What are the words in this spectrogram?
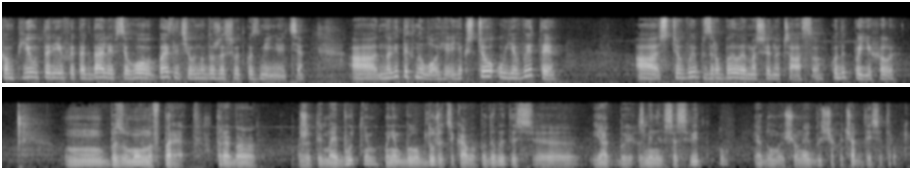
комп'ютерів і так далі. Всього безліч, воно дуже швидко змінюється. Нові технології. Якщо уявити, що ви б зробили машину часу, куди б поїхали? Безумовно, вперед. Треба жити майбутнім. Мені було б дуже цікаво подивитись, е, як би змінився світ. Ну, я думаю, що в найближче хоча б 10 років.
